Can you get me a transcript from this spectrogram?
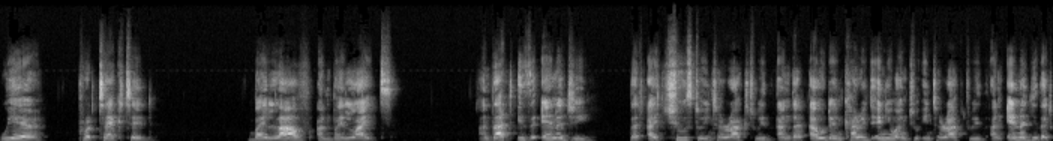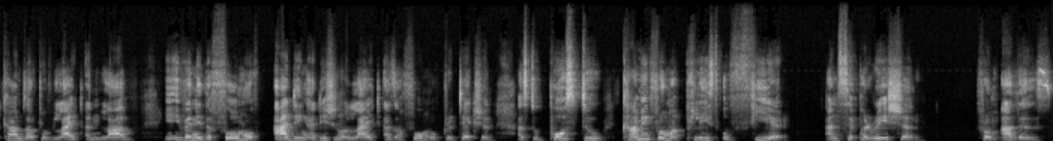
we are protected by love and by light. And that is the energy that I choose to interact with and that I would encourage anyone to interact with. An energy that comes out of light and love, even in the form of adding additional light as a form of protection, as opposed to coming from a place of fear and separation from others.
